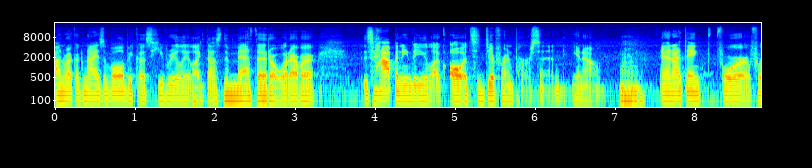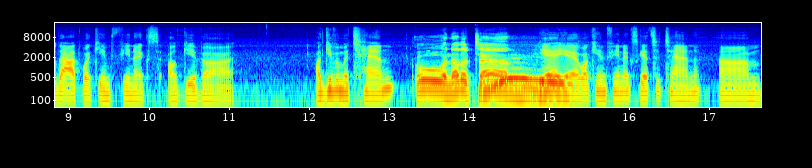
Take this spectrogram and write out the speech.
unrecognizable because he really like does the method or whatever is happening that you like oh it's a different person you know? And i think for for that joaquin phoenix i'll give a i'll give him a 10 Oh, another 10. yeah yeah joaquin phoenix gets a 10 um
